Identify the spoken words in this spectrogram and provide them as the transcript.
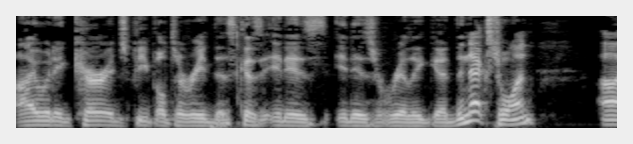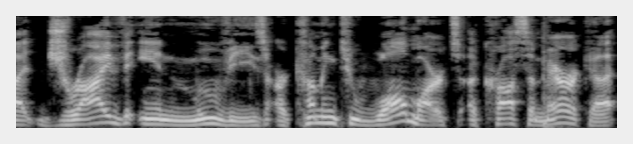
I would encourage people to read this because it is it is really good. The next one, uh, drive-in movies are coming to WalMarts across America,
